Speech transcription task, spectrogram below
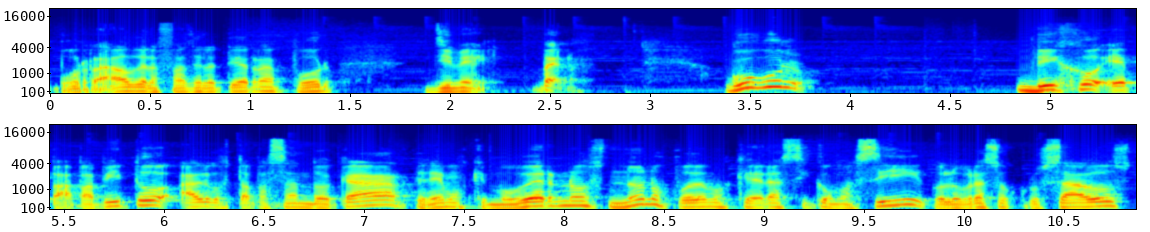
borrados de la faz de la Tierra por Gmail. Bueno, Google dijo, epa, papito, algo está pasando acá, tenemos que movernos, no nos podemos quedar así como así, con los brazos cruzados.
